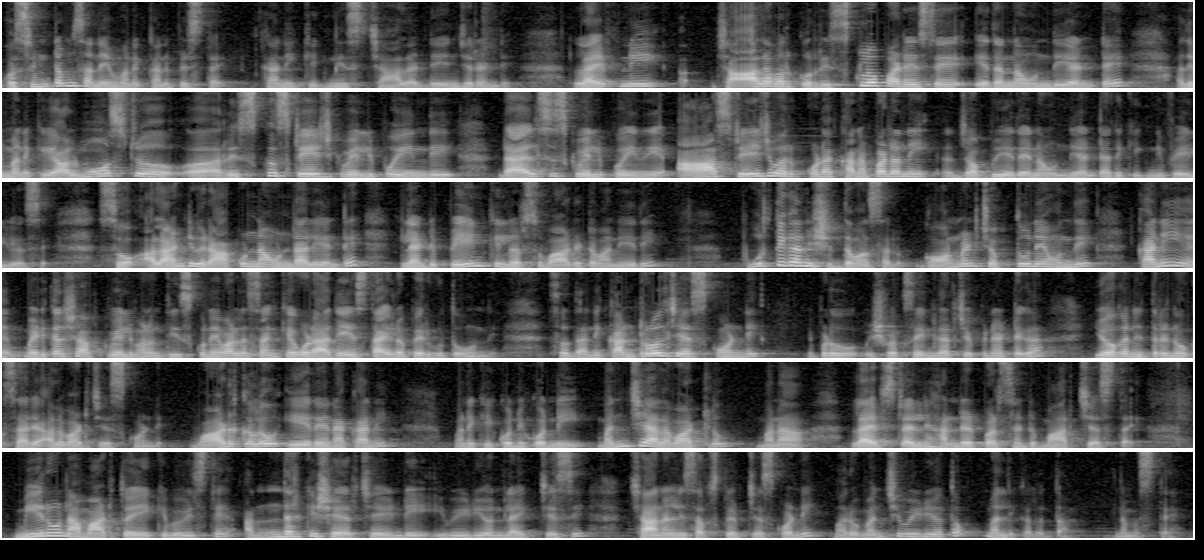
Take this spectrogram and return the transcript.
ఒక సిమ్టమ్స్ అనేవి మనకు కనిపిస్తాయి. కానీ కిడ్నీస్ చాలా డేంజర్ అండి. లైఫ్ని చాలా వరకు రిస్క్లో పడేసే ఏదన్నా ఉంది అంటే అది మనకి ఆల్మోస్ట్ రిస్క్ స్టేజ్కి వెళ్ళిపోయింది డయాలసిస్కి వెళ్ళిపోయింది. ఆ స్టేజ్ వరకు కూడా కనపడని జబ్బు ఏదైనా ఉంది అంటే అది కిడ్నీ ఫెయిల్యూర్సే. సో అలాంటివి రాకుండా ఉండాలి అంటే ఇలాంటి పెయిన్ కిల్లర్స్ వాడటం అనేది పూర్తిగా నిషిద్ధం అసలు. గవర్నమెంట్ చెప్తూనే ఉంది కానీ మెడికల్ షాప్కి వెళ్ళి మనం తీసుకునే వాళ్ళ సంఖ్య కూడా అదే స్థాయిలో పెరుగుతూ ఉంది. సో దాన్ని కంట్రోల్ చేసుకోండి. ఇప్పుడు విశ్వక్సేన్ గారు చెప్పినట్టుగా యోగ నిద్రను ఒకసారి అలవాటు చేసుకోండి. వాడుకలో ఏదైనా కానీ మనకి కొన్ని కొన్ని మంచి అలవాట్లు మన లైఫ్ స్టైల్ని హండ్రెడ్ పర్సెంట్ మార్చేస్తాయి. మీరు నా మాటతో ఏకీభవిస్తే అందరికీ షేర్ చేయండి. ఈ వీడియోని లైక్ చేసి ఛానల్ని సబ్స్క్రైబ్ చేసుకోండి. మరో మంచి వీడియోతో మళ్ళీ కలుద్దాం. నమస్తే.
